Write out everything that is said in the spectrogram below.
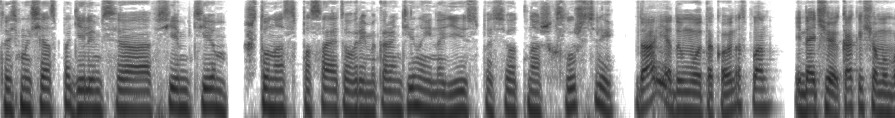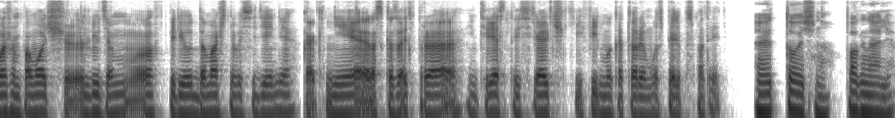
То есть мы сейчас поделимся всем тем, что нас спасает во время карантина и, надеюсь, спасет наших слушателей? Да, я думаю, такой у нас план. Иначе как еще мы можем помочь людям в период домашнего сидения? Как не рассказать про интересные сериальчики и фильмы, которые мы успели посмотреть? Это точно. Погнали.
